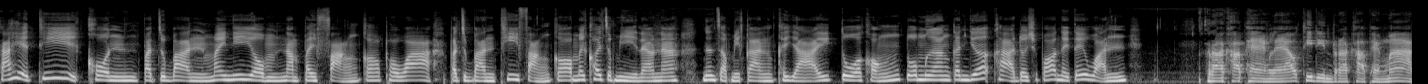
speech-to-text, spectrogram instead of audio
สาเหตุที่คนปัจจุบันไม่นิยมนำไปฝังก็เพราะว่าปัจจุบันที่ฝังก็ไม่ค่อยจะมีแล้วนะ เนื่องจากมีการขยายตัวของตัวเมืองกันเยอะค่ะ โดยเฉพาะในไต้หวัน ราคาแพงแล้วที่ดินราคาแพงมาก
